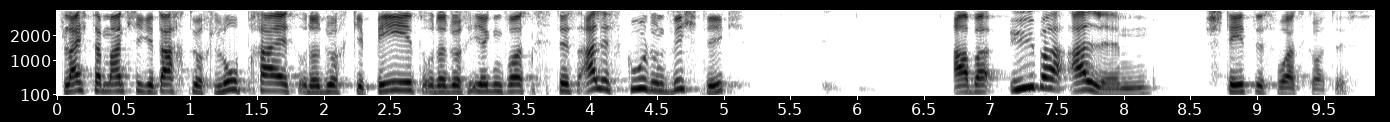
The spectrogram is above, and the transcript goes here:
Vielleicht haben manche gedacht, durch Lobpreis oder durch Gebet oder durch irgendwas. Das ist alles gut und wichtig. Aber über allem steht das Wort Gottes.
